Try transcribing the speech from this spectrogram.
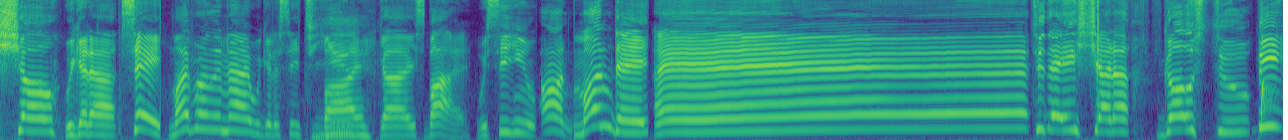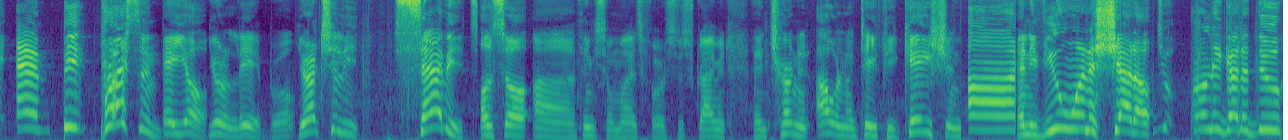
Show, we gotta say, my brother and I, we gotta say to Bye. you guys, bye. We see you on Monday. And today's shout out goes to BMP person. Hey yo, you're lit, bro. You're actually savage. Also, uh, thanks so much for subscribing and turning our notifications on. And if you want a shout out, you only gotta do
